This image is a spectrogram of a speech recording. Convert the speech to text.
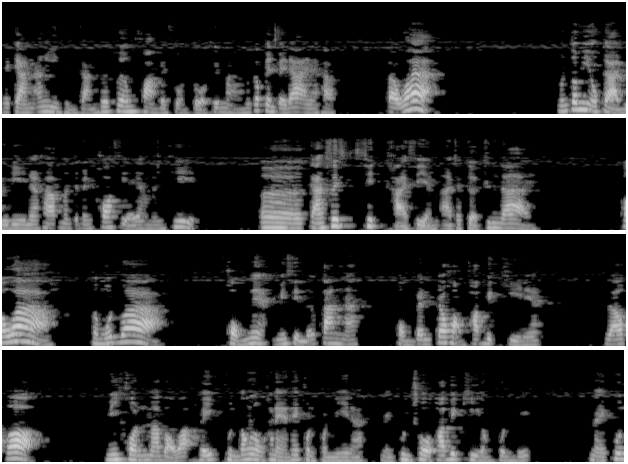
ในการอ้างอิงถึงกันเพื่อเพิ่มความเป็นส่วนตัวขึ้นมา มันก็เป็นไปได้นะครับ แต่ว่ามันก็มีโอกาสอยู่ดีนะครับ มันจะเป็นข้อเสียอย่างหนึ่งที่ เอ่อ การซื้อสิทธิ์ขายเสียงอาจจะเกิดขึ้นได้ เพราะว่าสมมุติว่าผมเนี่ยมีสิทธิ์เลือกตั้งนะ ผมเป็นเจ้าของ Public Key เนี่ย แล้วก็มีคนมาบอกว่า เฮ้ย คุณต้องลงคะแนนให้คนคนนี้นะ ไหนคุณโชว์ Public Key ของคุณดิ ไหนคุณ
